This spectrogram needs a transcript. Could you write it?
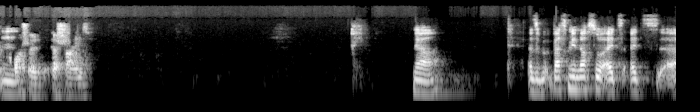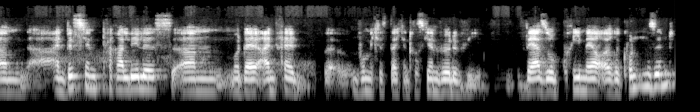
mhm. erscheint. Ja. Also was mir noch so als, als ähm, ein bisschen paralleles ähm, Modell einfällt, äh, wo mich das gleich interessieren würde, wie, wer so primär eure Kunden sind.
